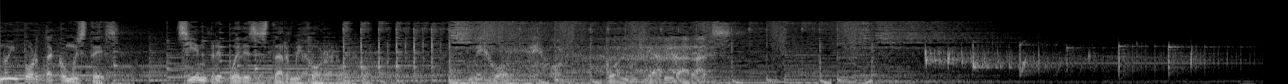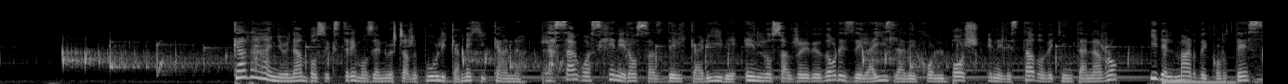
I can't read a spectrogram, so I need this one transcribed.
No importa cómo estés, siempre puedes estar mejor. Mejor, mejor. Con Reavivadas. Cada año en ambos extremos de nuestra República Mexicana, las aguas generosas del Caribe en los alrededores de la isla de Holbox en el estado de Quintana Roo y del Mar de Cortés,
